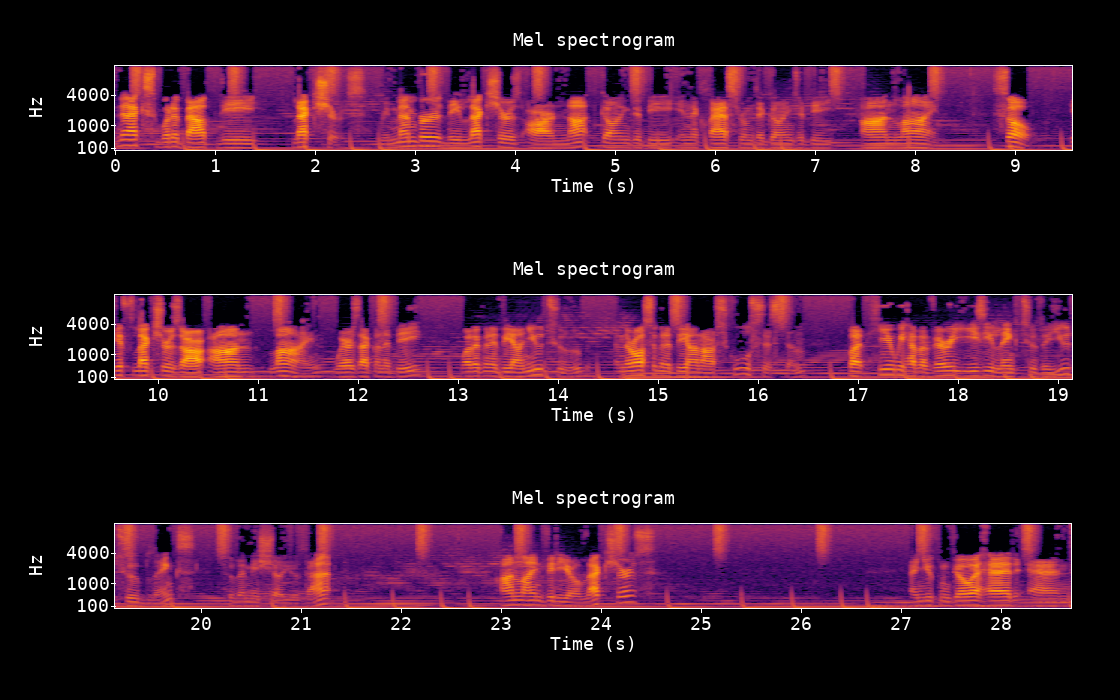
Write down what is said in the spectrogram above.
Next, what about the lectures? Remember, the lectures are not going to be in the classroom, they're going to be online. So, if lectures are online, where is that going to be? Well, they're going to be on YouTube, and they're also going to be on our school system. But here we have a very easy link to the YouTube links. So let me show you that. Online video lectures. And you can go ahead and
